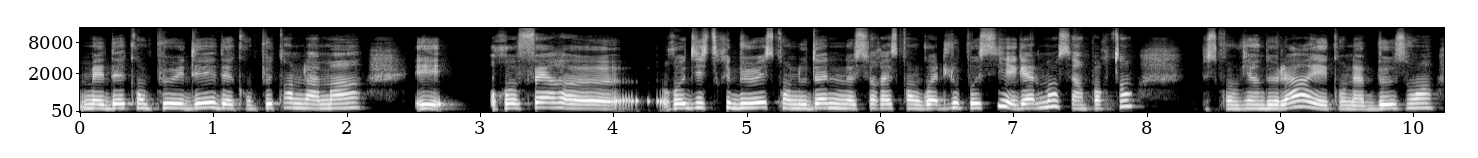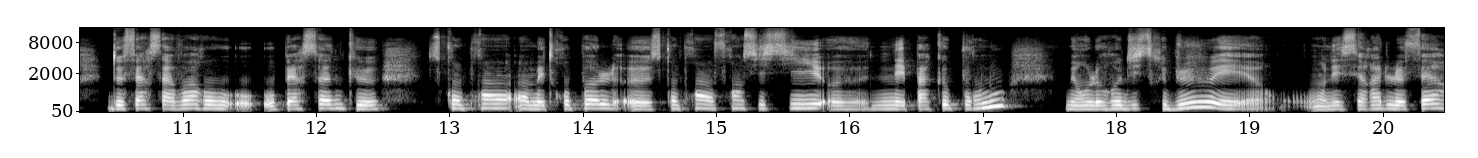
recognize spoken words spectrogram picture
mais dès qu'on peut aider, dès qu'on peut tendre la main et refaire, euh, redistribuer ce qu'on nous donne, ne serait-ce qu'en Guadeloupe aussi, également, c'est important, puisqu'on vient de là et qu'on a besoin de faire savoir aux, personnes que ce qu'on prend en métropole, euh, ce qu'on prend en France ici, euh, n'est pas que pour nous, mais on le redistribue et on essaiera de le faire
